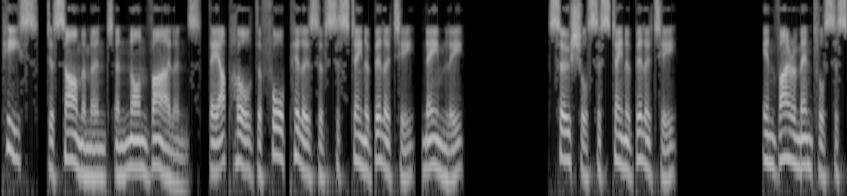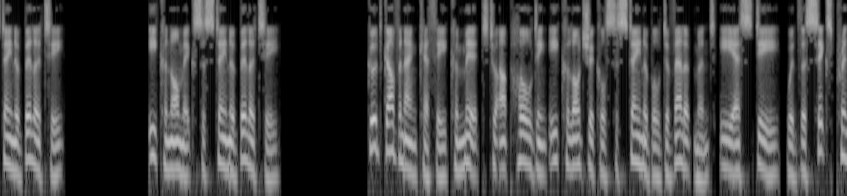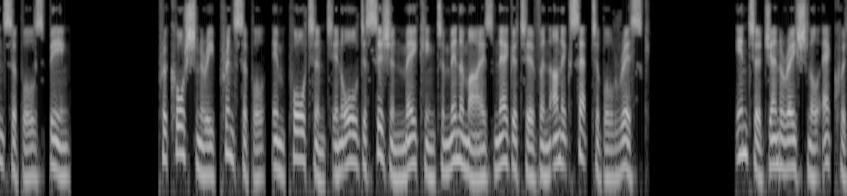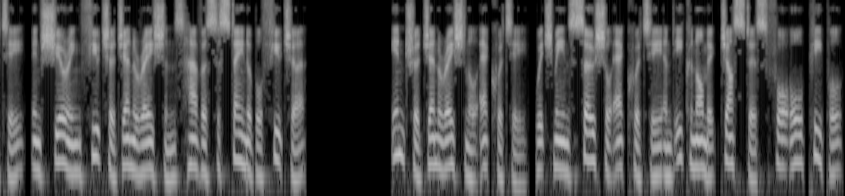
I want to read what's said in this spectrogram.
peace, disarmament and non-violence, they uphold the four pillars of sustainability, namely social sustainability environmental sustainability economic sustainability Good Governancethi commit to upholding ecological sustainable development (ESD), with the six principles being Precautionary principle, important in all decision-making to minimize negative and unacceptable risk. Intergenerational equity, ensuring future generations have a sustainable future. Intra-generational equity, which means social equity and economic justice for all people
